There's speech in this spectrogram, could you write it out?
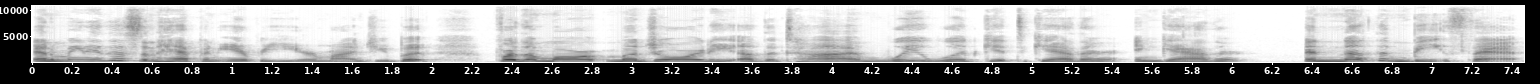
And I mean, it doesn't happen every year, mind you, but for the more majority of the time, we would get together and gather and nothing beats that.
